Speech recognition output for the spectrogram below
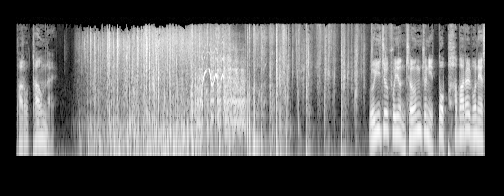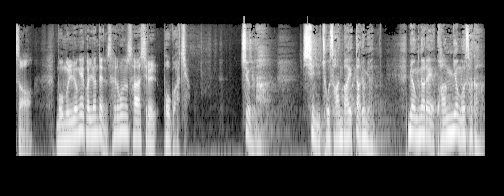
바로 다음 날 의주 부윤 정준이 또 파발을 보내서 모물룡에 관련된 새로운 사실을 보고하죠. 전하, 신이 조사한 바에 따르면 명나라의 광령어사가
